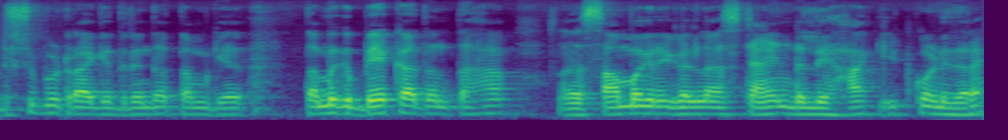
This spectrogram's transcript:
ಡಿಸ್ಟ್ರಿಬ್ಯೂಟರ್ ಆಗಿದ್ದರಿಂದ ತಮಗೆ ತಮಗೆ ಬೇಕಾದಂತಹ ಸಾಮಗ್ರಿಗಳನ್ನ ಸ್ಟ್ಯಾಂಡಲ್ಲಿ ಹಾಕಿ ಇಟ್ಕೊಂಡಿದ್ದಾರೆ.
